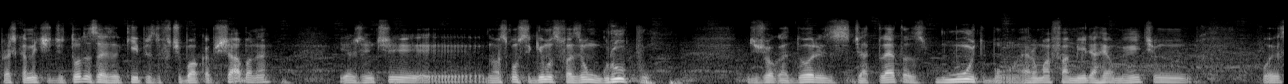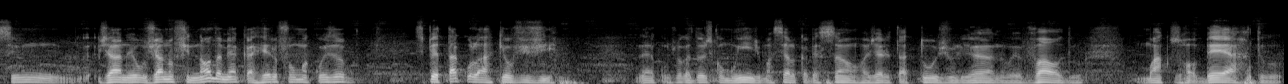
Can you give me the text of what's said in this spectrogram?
praticamente de todas as equipes do futebol capixaba, né? E a gente nós conseguimos fazer um grupo de jogadores, de atletas muito bom. Era uma família realmente um foi assim um já eu já no final da minha carreira foi uma coisa espetacular que eu vivi. Né, com jogadores como Índio, Marcelo Cabeção, Rogério Tatu, Juliano, Evaldo, Marcos Roberto,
